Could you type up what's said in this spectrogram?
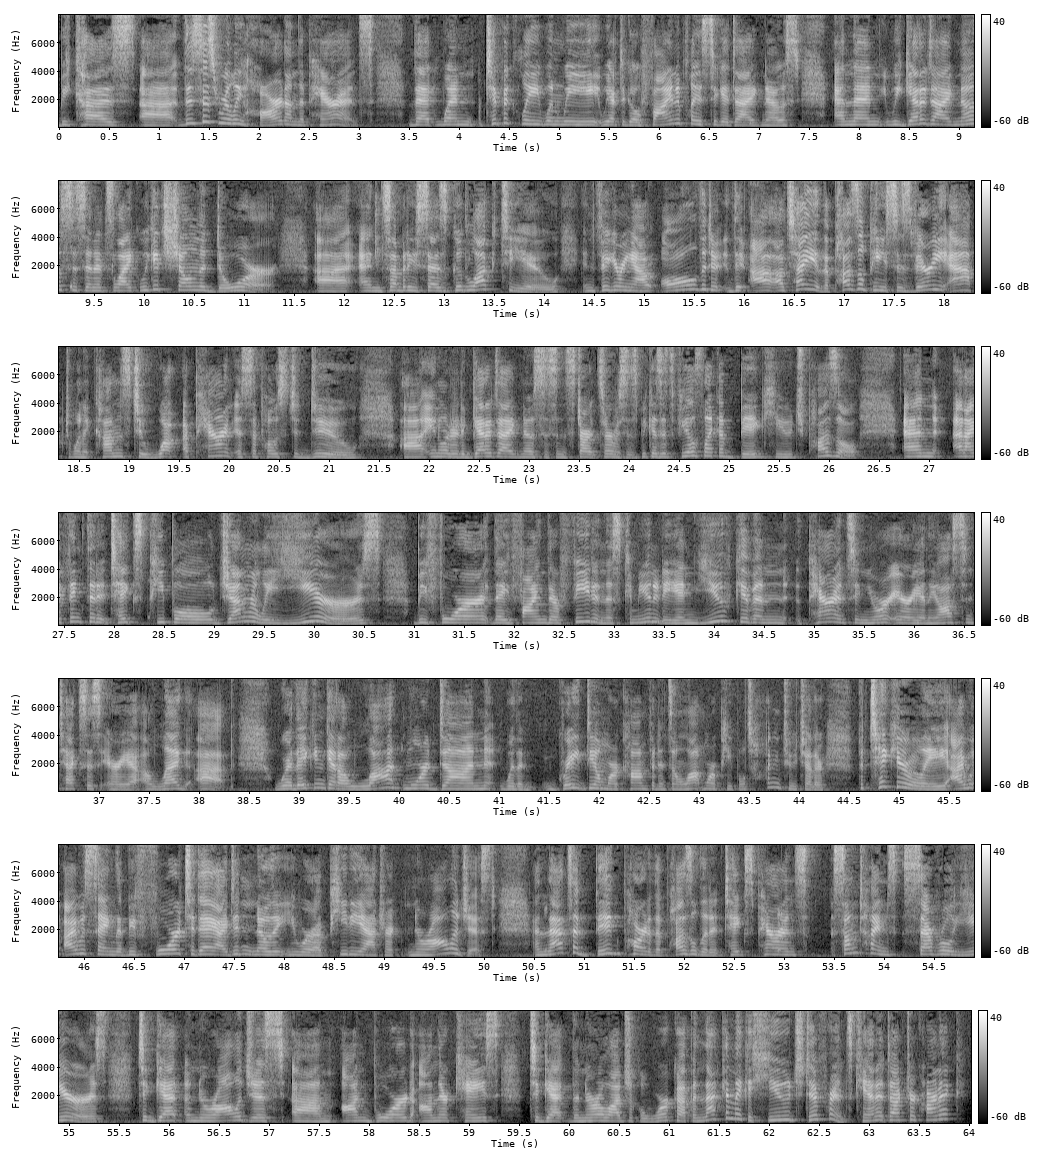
because uh, this is really hard on the parents. That when typically when we we have to go find a place to get diagnosed, and then we get a diagnosis, and it's like we get shown the door, uh, and somebody says, "Good luck to you," in figuring out all the, the. I'll tell you, the puzzle piece is very apt when it comes to what a parent is supposed to do uh, in order to get a diagnosis and start services because it feels like a big, huge puzzle. And and I think that it takes people generally years before they find their feet in this community. And you've given parents in your area, in the Austin, Texas area, a leg up where they can get a lot more done with a great deal more confidence and a lot more people talking to each other. Particularly, I, I was saying that before today, I didn't know that you were a pediatric neurologist. And that's a big part of the puzzle that it takes parents sometimes several years to get a neurologist um, on board on their case to get the neurological workup. And that can make a huge difference, can it, Dr. Karnik?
